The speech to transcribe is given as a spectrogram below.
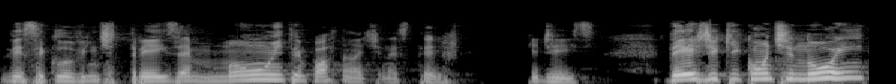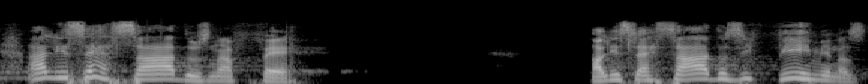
Versículo 23 é muito importante nesse texto, que diz: Desde que continuem alicerçados na fé, alicerçados e firmes,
